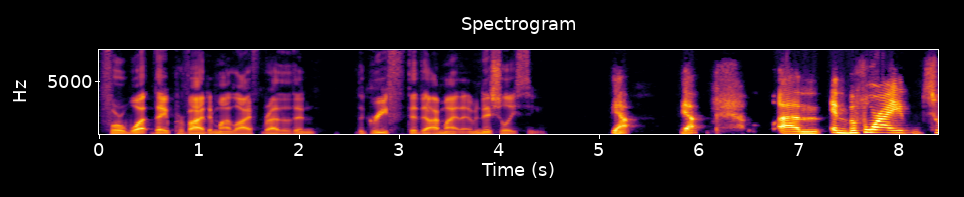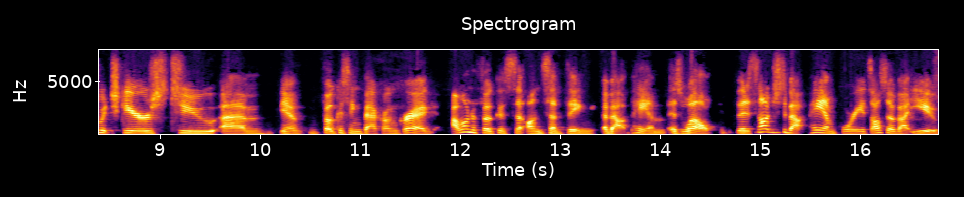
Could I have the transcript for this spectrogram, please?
for what they provide in my life rather than the grief that I might have initially see. um, and before I switch gears to um, you know focusing back on Greg, I want to focus on something about Pam as well. But it's not just about Pam, Corey. It's also about you.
